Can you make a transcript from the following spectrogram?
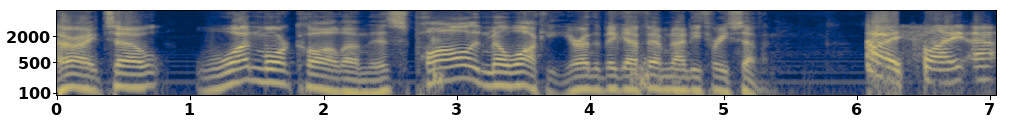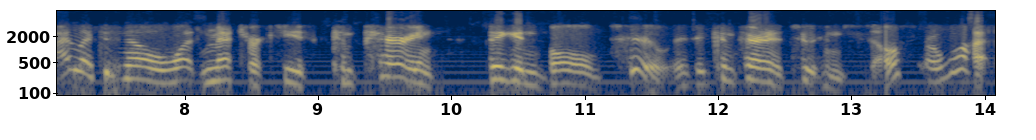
All right. So one more call on this. Paul in Milwaukee. You're on the Big FM 93.7. Hi, Sly. Uh, I'd like to know what metric he's comparing big and bold to. Is he comparing it to himself or what?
